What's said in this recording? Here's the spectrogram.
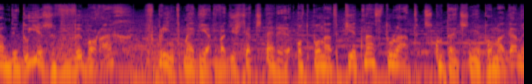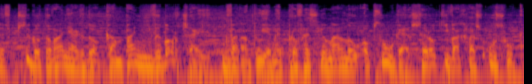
Kandydujesz w wyborach? W Print Media 24 od ponad 15 lat skutecznie pomagamy w przygotowaniach do kampanii wyborczej. Gwarantujemy profesjonalną obsługę, szeroki wachlarz usług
